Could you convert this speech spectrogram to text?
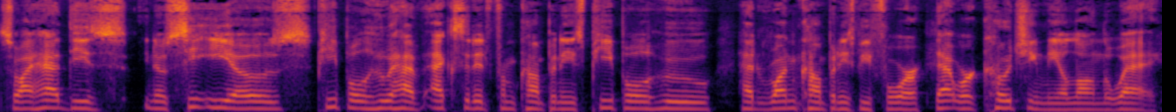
so I had these, you know, CEOs, people who have exited from companies, people who had run companies before that were coaching me along the way.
